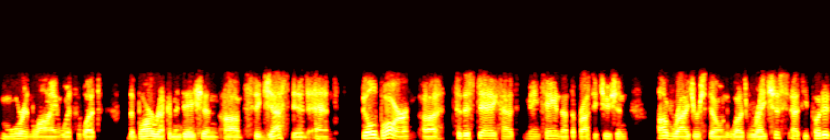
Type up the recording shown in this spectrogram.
more in line with what the Barr recommendation uh, suggested. And Bill Barr, uh, to this day, has maintained that the prosecution of Roger Stone was righteous, as he put it.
